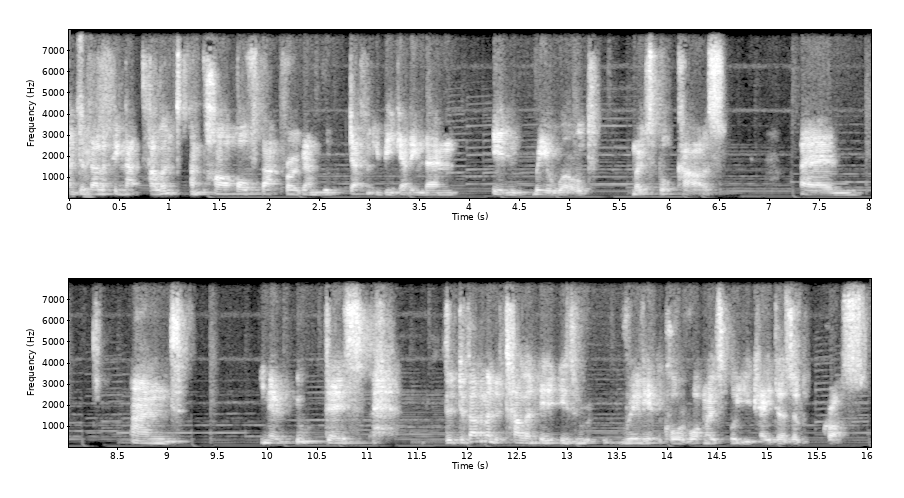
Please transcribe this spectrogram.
and developing that talent. And part of that program would definitely be getting them in real world motorsport cars. Um, and you know, there's the development of talent is really at the core of what Motorsport UK does across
